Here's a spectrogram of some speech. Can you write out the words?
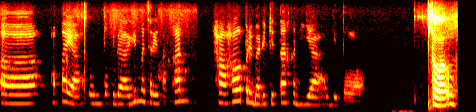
eh, apa ya untuk tidak lagi menceritakan hal-hal pribadi kita ke dia gitu loh Betul.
